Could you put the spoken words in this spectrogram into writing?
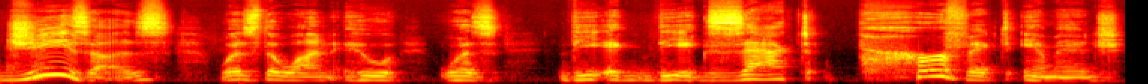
Jesus was the one who was the, the exact perfect image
